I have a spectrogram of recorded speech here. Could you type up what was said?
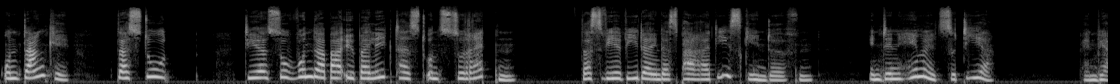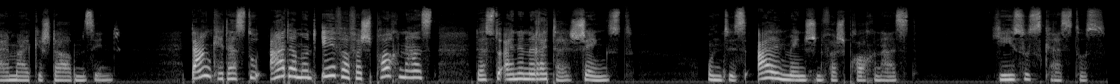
Und danke, dass du dir so wunderbar überlegt hast, uns zu retten, dass wir wieder in das Paradies gehen dürfen, in den Himmel zu dir, wenn wir einmal gestorben sind. Danke, dass du Adam und Eva versprochen hast, dass du einen Retter schenkst und es allen Menschen versprochen hast. Jesus Christus.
